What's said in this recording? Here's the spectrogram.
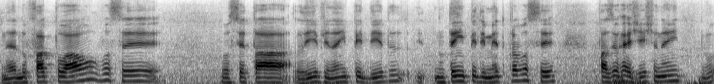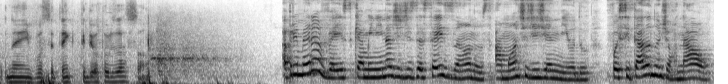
Né? No factual, você você está livre, né? impedido, não tem impedimento para você fazer o registro, nem, nem você tem que pedir autorização. A primeira vez que a menina de 16 anos, amante de Genildo, foi citada no jornal,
